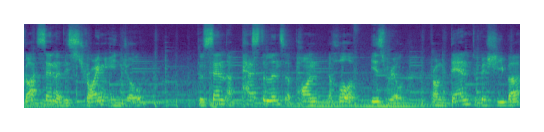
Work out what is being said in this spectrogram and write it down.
God sent a destroying angel to send a pestilence upon the whole of Israel from Dan to Beersheba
